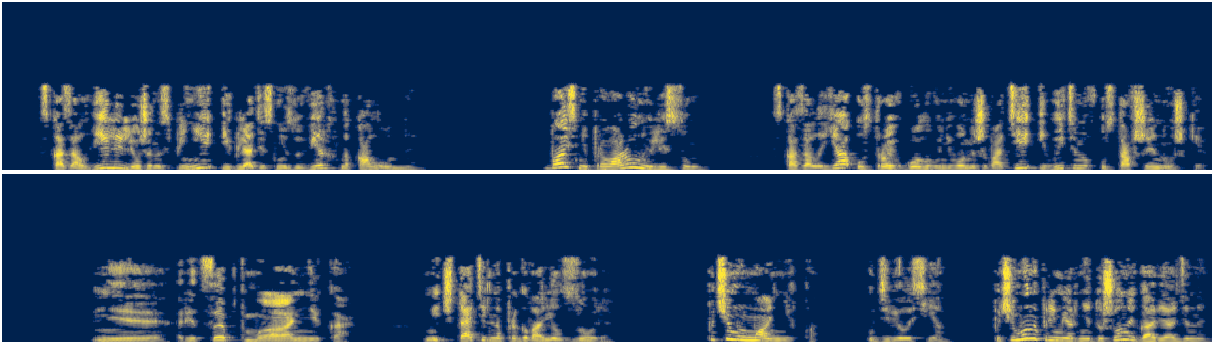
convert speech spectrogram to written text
— сказал Вилли, лежа на спине и глядя снизу вверх на колонны. — Басни про ворону и лису, — сказала я, устроив голову у него на животе и вытянув уставшие ножки. — Не, рецепт манника, — мечтательно проговорил Зоря. — Почему манника? — удивилась я. — Почему, например, не тушеной говядины?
